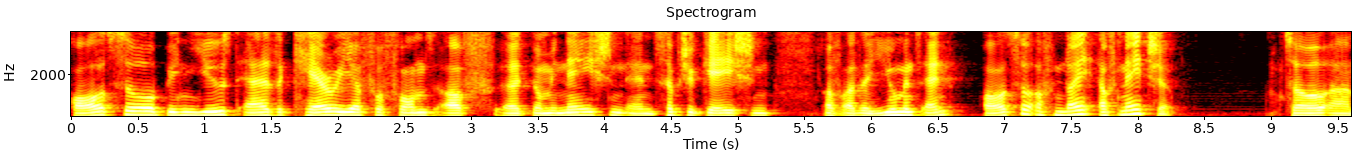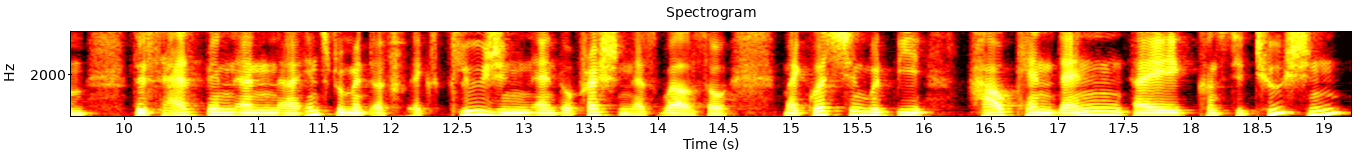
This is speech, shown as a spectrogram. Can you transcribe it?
also been used as a carrier for forms of uh, domination and subjugation of other humans and also of, na of nature. So um, this has been an uh, instrument of exclusion and oppression as well. So my question would be, how can then a constitution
